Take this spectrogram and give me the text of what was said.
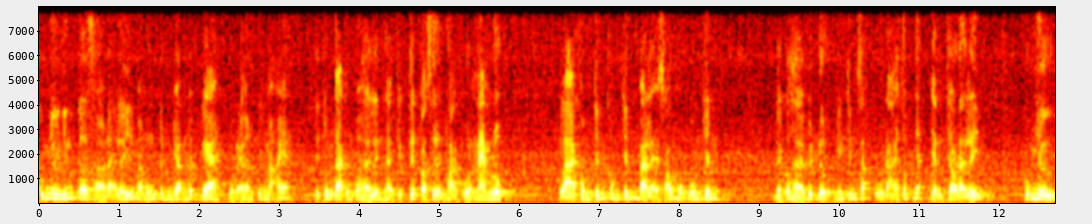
cũng như những cơ sở đại lý mà muốn kinh doanh bếp ga của rẻ hơn khuyến mãi thì chúng ta cũng có thể liên hệ trực tiếp vào số điện thoại của anh Nam luôn là 0909 306 149 để có thể biết được những chính sách ưu đãi tốt nhất dành cho đại lý. Cũng như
